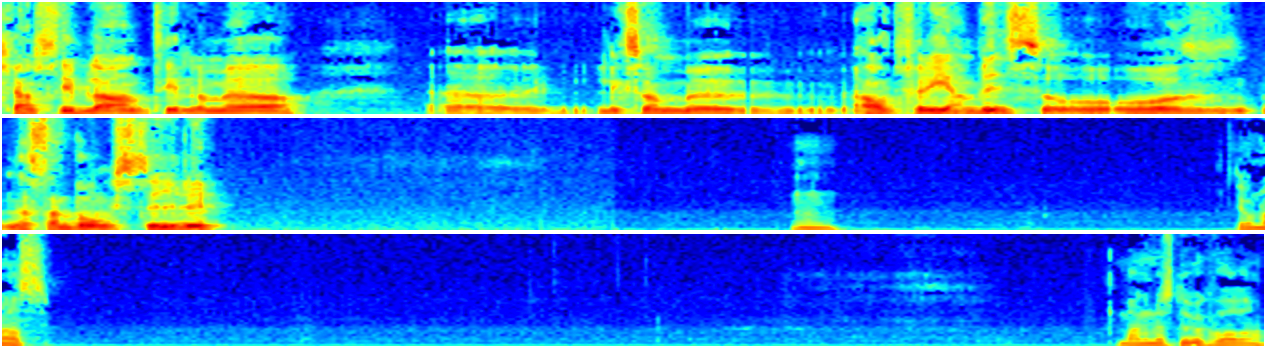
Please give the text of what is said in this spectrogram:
Kanske ibland till och med uh, liksom uh, alltför envis och, och nästan bångstyrig. Mm. Jonas? Magnus, du är kvar va?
